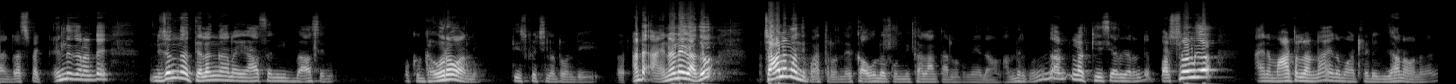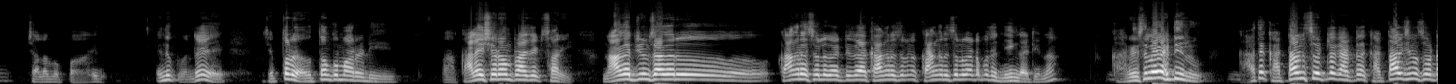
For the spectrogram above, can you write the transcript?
ఆయన రెస్పెక్ట్ ఎందుకనంటే నిజంగా తెలంగాణ యాసని భాషని ఒక గౌరవాన్ని తీసుకొచ్చినటువంటి అంటే ఆయననే కాదు చాలా మంది పాత్ర ఉంది. కవులకు ఉంది కళాకారులకు మేధావులు అందరికీ ఉంది. దాంట్లో నాకు కేసీఆర్ గారు అంటే పర్సనల్గా ఆయన మాటలన్నా ఆయన మాట్లాడే విధానం అన్న కానీ చాలా గొప్ప ఇది. ఎందుకు అంటే చెప్తాడు ఉత్తమ్ కుమార్ రెడ్డి కాళేశ్వరం ప్రాజెక్ట్ సారీ నాగార్జున సాగర్ కాంగ్రెస్ వాళ్ళు కట్టిరా కాంగ్రెస్ వాళ్ళు కాంగ్రెస్ వాళ్ళు కట్టకపోతే నేను కట్టినా? కాంగ్రెస్లో కట్టిర్రు. కాకపోతే కట్టాల్సిన చోట్ల కట్ట కట్టాల్సిన చోట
